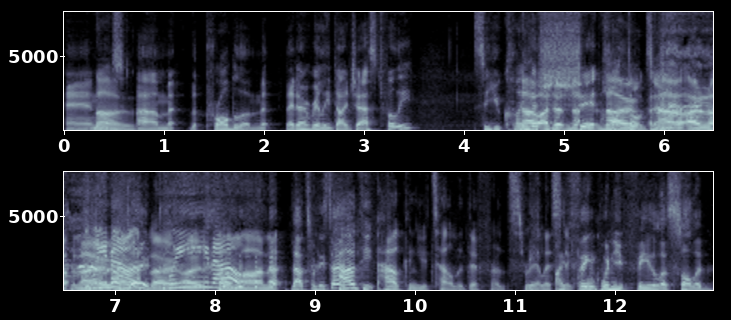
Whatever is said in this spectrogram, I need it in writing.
And No. um, the problem, they don't really digest fully. So you kind No, I of don't. shit no, hot no, dogs no, out. I, no, Clean no, out. no, Clean Come out. on. That's what he said. How, do you, how can you tell the difference realistically? I think when you feel a solid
